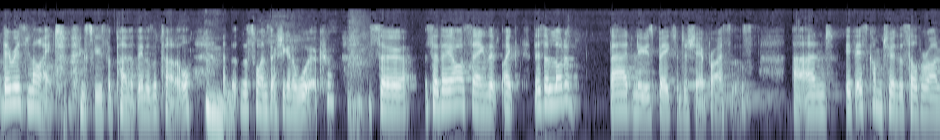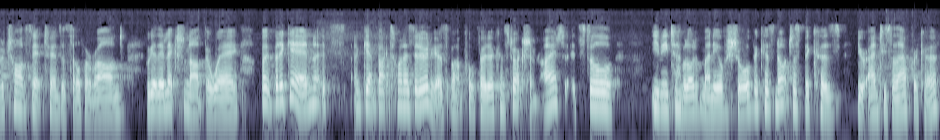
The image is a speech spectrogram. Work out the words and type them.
there is light. Excuse the pun at the end of the tunnel, mm. and this one's actually going to work. So so they are saying that like there's a lot of bad news baked into share prices. And if Eskom turns itself around, if Transnet turns itself around, we get the election out the way. But but again, it's I get back to what I said earlier. It's about portfolio construction, right? It's still you need to have a lot of money offshore because not just because you're anti-South Africa,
